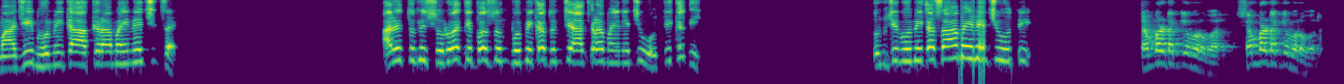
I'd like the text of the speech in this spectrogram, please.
माझी भूमिका अकरा महिन्याचीच आहे. अरे तुम्ही सुरुवातीपासून भूमिका तुमची अकरा महिन्याची होती कधी? तुमची भूमिका सहा महिन्याची होती. शंभर टक्के बरोबर शंभर टक्के बरोबर.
